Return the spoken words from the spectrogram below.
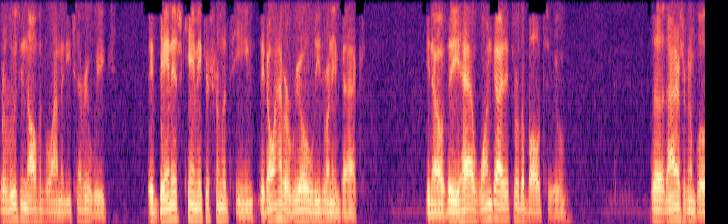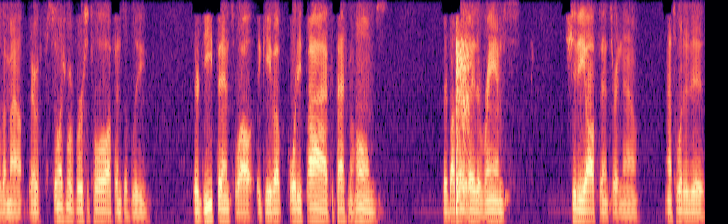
they're losing the offensive lineman each and every week. They banished Cam Akers from the team. They don't have a real lead running back. You know, they have one guy to throw the ball to. The Niners are going to blow them out. They're so much more versatile offensively. Their defense, while it gave up 45 to Patrick Mahomes, they're about to play the Rams' shitty offense right now. That's what it is,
